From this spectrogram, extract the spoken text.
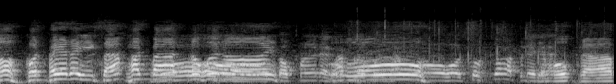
๋อคนแพ้ได้อีก 3,000 บาทลงมือหน่อย ตบมือหน่อยครับโอ้ตโหบมือครับโอ้โหสุดยอดไปเลยเสียนะฮะ มุกครับ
